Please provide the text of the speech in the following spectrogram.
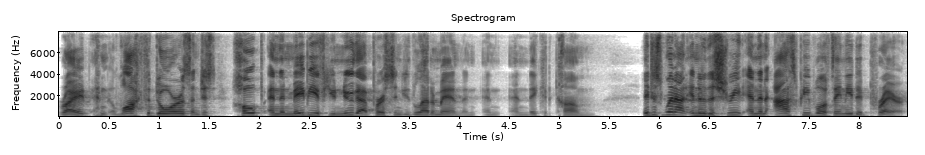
right? And lock the doors and just hope. And then maybe if you knew that person, you'd let them in and, and, and they could come. They just went out into the street and then asked people if they needed prayer.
